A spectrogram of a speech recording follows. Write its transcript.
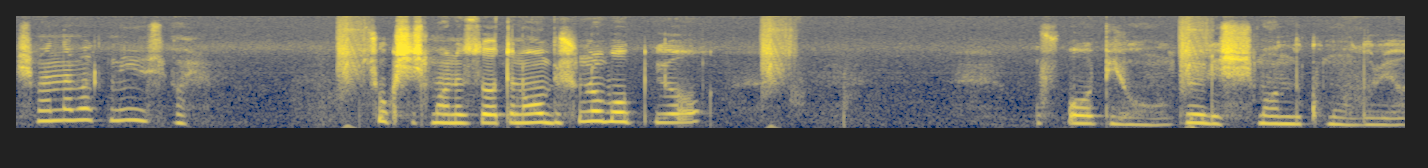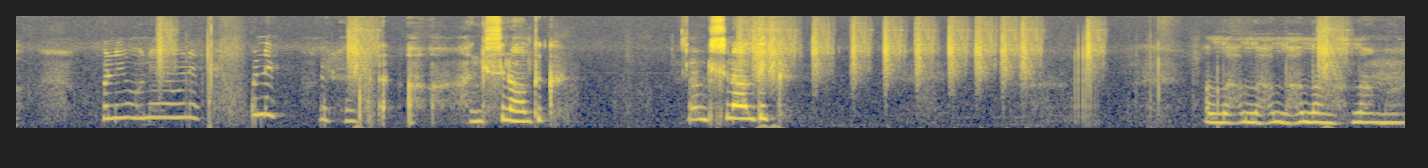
Şişmanla bak mı yüz Ay. Çok şişmanız zaten abi şuna bak ya. Of abi ya böyle şişmanlık mı olur ya. O ne o ne o ne o ne. Hangisini aldık? Hangisini aldık? Allah Allah Allah Allah Allah.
